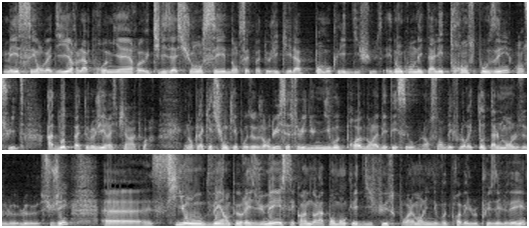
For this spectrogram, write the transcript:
mais c'est, on va dire, la première utilisation, c'est dans cette pathologie qui est la pamboculite diffuse. Et donc, on est allé transposer ensuite à d'autres pathologies respiratoires. Et donc, la question qui est posée aujourd'hui, c'est celui du niveau de preuve dans la BPCO. Alors sans déflorer totalement le, sujet, euh, si on devait un peu résumer, c'est quand même dans la pamboncule diffuse que probablement le niveau de preuve est le plus élevé.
